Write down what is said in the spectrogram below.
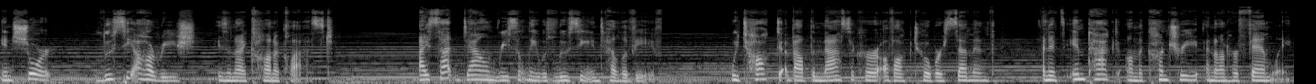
In short, Lucy Aharish is an iconoclast. I sat down recently with Lucy in Tel Aviv. We talked about the massacre of October 7th and its impact on the country and on her family.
